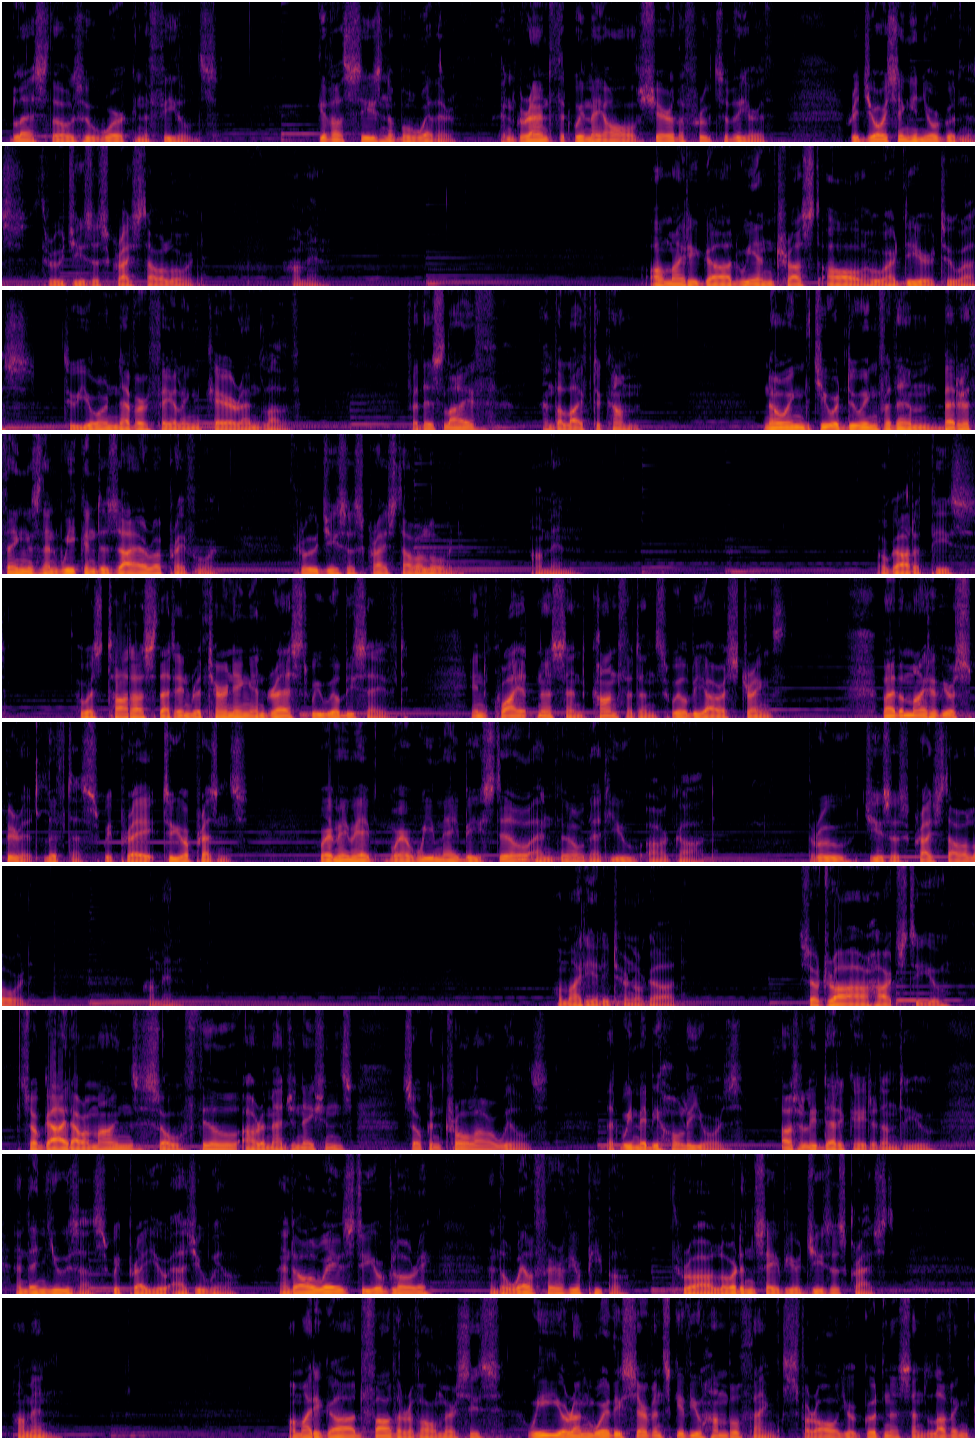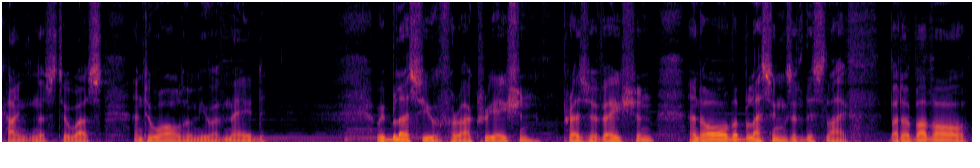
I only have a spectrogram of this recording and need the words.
Bless those who work in the fields. Give us seasonable weather, and grant that we may all share the fruits of the earth, rejoicing in your goodness through Jesus Christ our Lord. Amen. Almighty God, we entrust all who are dear to us to your never failing care and love for this life and the life to come, knowing that you are doing for them better things than we can desire or pray for, through Jesus Christ our Lord. Amen. O God of peace, who has taught us that in returning and rest we will be saved, in quietness and confidence will be our strength. By the might of your Spirit, lift us, we pray, to your presence where we, may, where we may be still and know that you are God. Through Jesus Christ our Lord. Amen. Almighty and eternal God, So draw our hearts to you, so guide our minds, so fill our imaginations, so control our wills, that we may be wholly yours, utterly dedicated unto you, and then use us, we pray you, as you will, and always to your glory and the welfare of your people, through our Lord and Savior Jesus Christ. Amen. Almighty God, Father of all mercies, we, your unworthy servants, give you humble thanks for all your goodness and loving kindness to us and to all whom you have made. We bless you for our creation, preservation, and all the blessings of this life, but above all,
